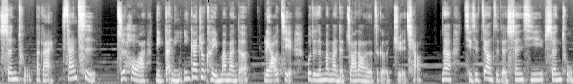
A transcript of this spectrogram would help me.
深吐大概三次之后啊，你但你应该就可以慢慢的了解，或者是慢慢的抓到了这个诀窍。那其实这样子的深吸深吐，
